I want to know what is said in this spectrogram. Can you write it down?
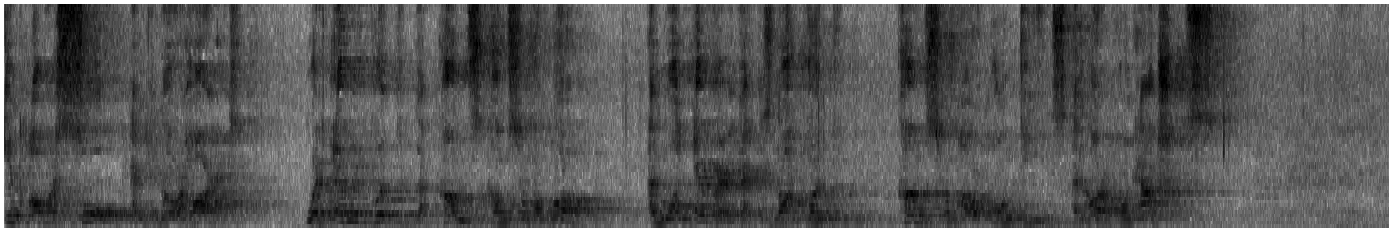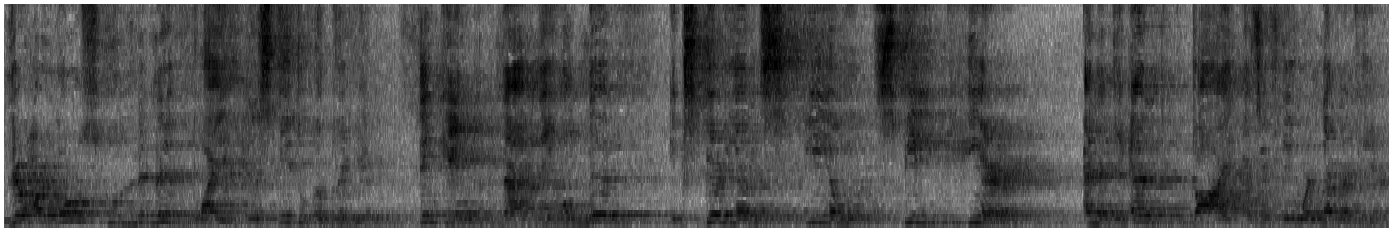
in our soul and in our heart. Whatever good that comes, comes from Allah. And whatever that is not good comes from our own deeds and our own actions. There are those who li- live life in a state of oblivion, thinking that they will live, experience, feel, speak, hear, and at the end die as if they were never here.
